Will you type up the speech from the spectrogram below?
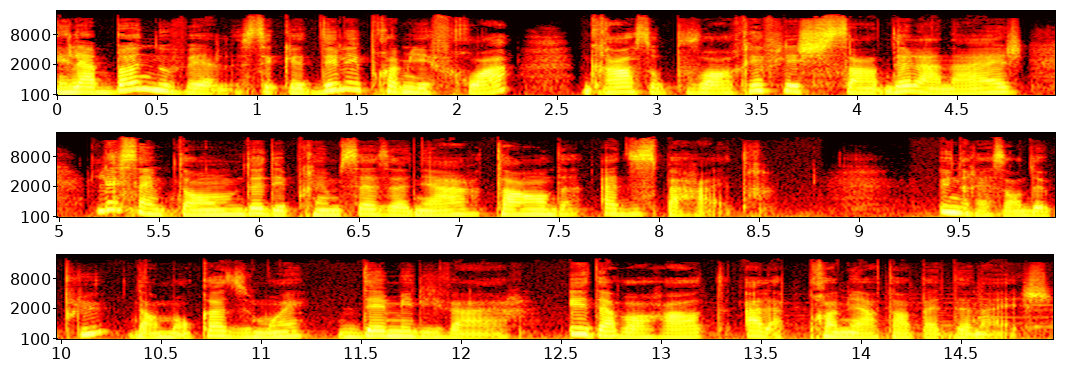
Et la bonne nouvelle, c'est que dès les premiers froids, grâce au pouvoir réfléchissant de la neige, les symptômes de déprime saisonnière tendent à disparaître. Une raison de plus, dans mon cas du moins, d'aimer l'hiver et d'avoir hâte à la première tempête de neige.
